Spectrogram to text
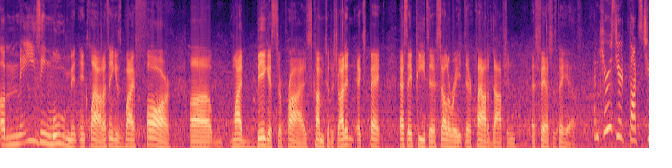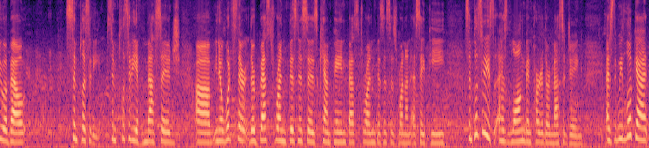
Amazing movement in cloud. I think is by far uh, my biggest surprise coming to the show. I didn't expect SAP to accelerate their cloud adoption as fast as they have. I'm curious your thoughts too about simplicity, simplicity of message. Um, you know, what's their, their best run businesses campaign, best run businesses run on SAP. Simplicity has long been part of their messaging. As we look at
